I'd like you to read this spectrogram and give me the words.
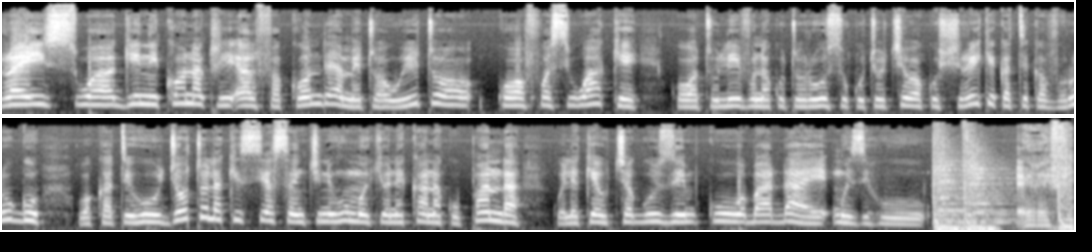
Rais wa Guinea Conakry Alpha Conde ametoa wito kwa wafuasi wake kwa watulivu na kutoruhusu kuchochewa kushiriki katika vurugu, wakati huu joto la kisiasa nchini humo ikionekana kupanda kuelekea uchaguzi mkuu wa baadaye mwezi huu. RFI.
